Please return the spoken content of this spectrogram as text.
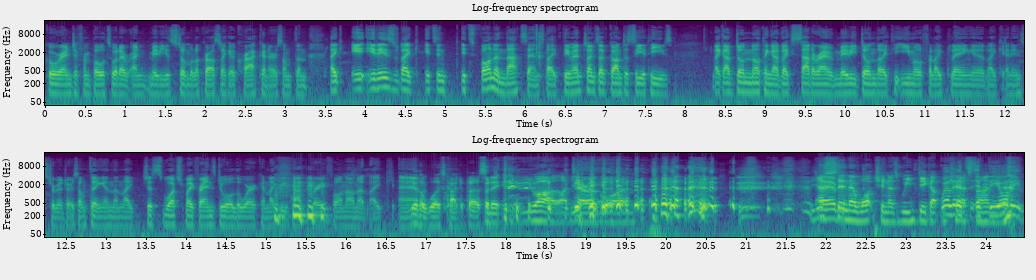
go around different boats, whatever, and maybe you stumble across like a kraken or something. Like it, it is like it's in it's fun in that sense. Like the amount of times I've gone to Sea of Thieves. Like I've done nothing. I've like sat around, maybe done like the emote for like playing a, like an instrument or something, and then like just watched my friends do all the work, and like we've had great fun on it. Like, um, You're the worst kind of person. but it, You are like terrible one. You're just Um, sitting there watching as we dig up the Well, chest. it's it, aren't the you? only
